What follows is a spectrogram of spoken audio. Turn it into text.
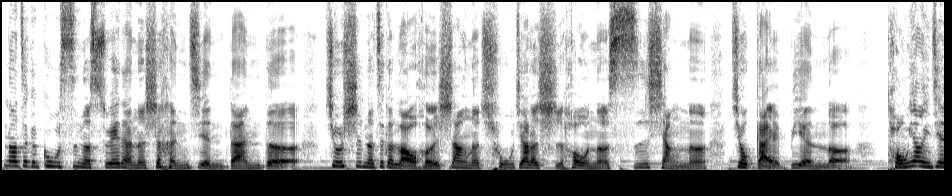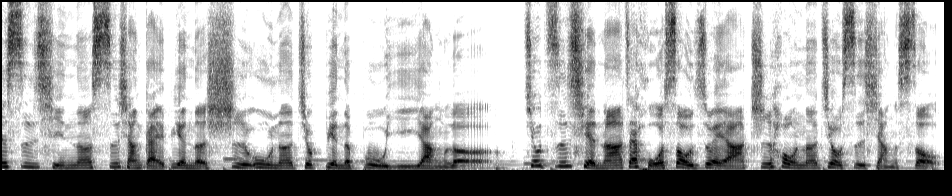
那这个故事呢，虽然呢是很简单的，就是呢这个老和尚呢出家的时候呢，思想呢就改变了。同样一件事情呢，思想改变了，事物呢就变得不一样了。就之前呢，在活受罪啊，之后呢就是享受，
